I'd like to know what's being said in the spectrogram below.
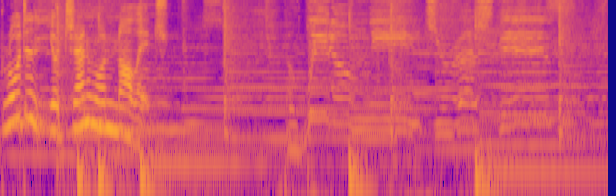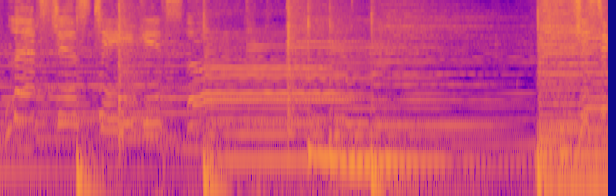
broaden your general knowledge. We don't need to rush this. Let's just take it slow. Just a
